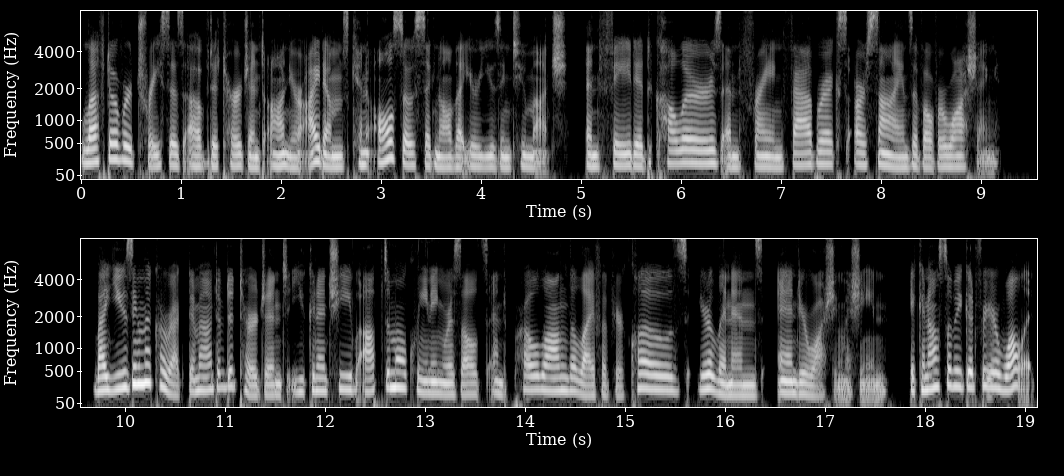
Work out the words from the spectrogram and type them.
Leftover traces of detergent on your items can also signal that you're using too much, and faded colors and fraying fabrics are signs of overwashing. By using the correct amount of detergent, you can achieve optimal cleaning results and prolong the life of your clothes, your linens, and your washing machine. It can also be good for your wallet.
